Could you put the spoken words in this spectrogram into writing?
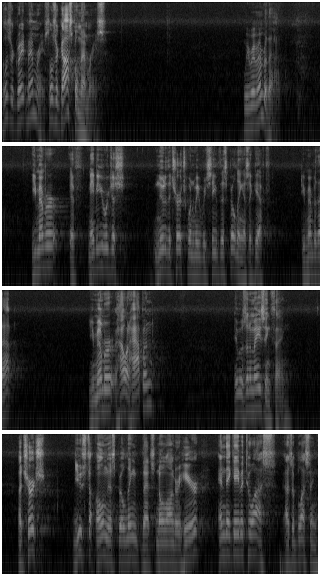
Those are great memories. Those are gospel memories. We remember that. You remember if maybe you were just new to the church when we received this building as a gift. Do you remember that? You remember how it happened? It was an amazing thing. A church used to own this building that's no longer here, and they gave it to us as a blessing.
